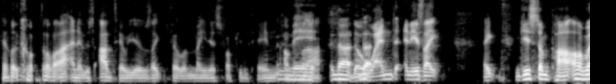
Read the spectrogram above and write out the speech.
the helicopter like that, and it was, I'll tell you, it was like feeling minus fucking 10. Mate, that. the that- wind, and he's like, like, give some patter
